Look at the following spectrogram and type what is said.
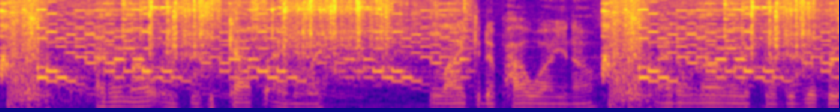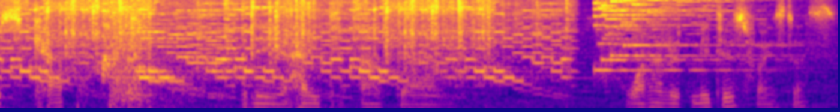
I don't know if it's capped anyway, like the power, you know. I don't know if the developers cap the height at um, 100 meters, for instance,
